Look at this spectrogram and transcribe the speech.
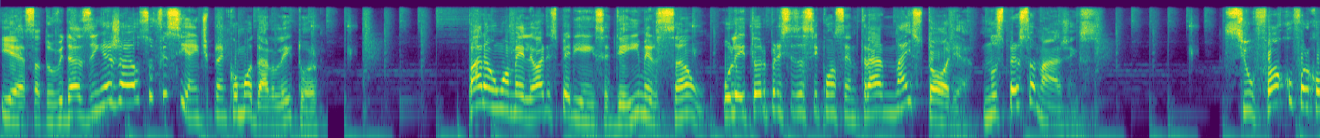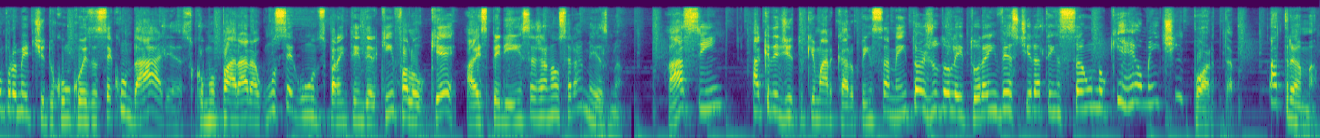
E essa duvidazinha já é o suficiente para incomodar o leitor. Para uma melhor experiência de imersão, o leitor precisa se concentrar na história, nos personagens. Se o foco for comprometido com coisas secundárias, como parar alguns segundos para entender quem falou o que, a experiência já não será a mesma. Assim, acredito que marcar o pensamento ajuda o leitor a investir atenção no que realmente importa, a trama.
